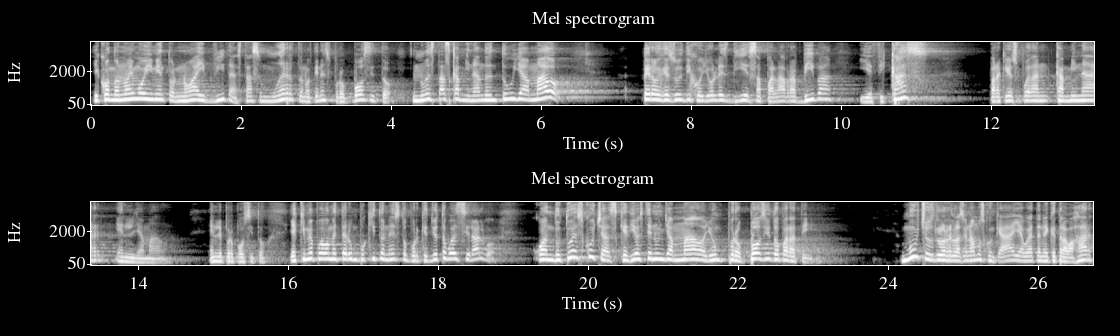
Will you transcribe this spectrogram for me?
Y cuando no hay movimiento, no hay vida, estás muerto, no tienes propósito, no estás caminando en tu llamado. Pero Jesús dijo, yo les di esa palabra viva y eficaz para que ellos puedan caminar en el llamado, en el propósito. Y aquí me puedo meter un poquito en esto, porque yo te voy a decir algo. Cuando tú escuchas que Dios tiene un llamado y un propósito para ti, muchos lo relacionamos con que, ah, ya voy a tener que trabajar,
